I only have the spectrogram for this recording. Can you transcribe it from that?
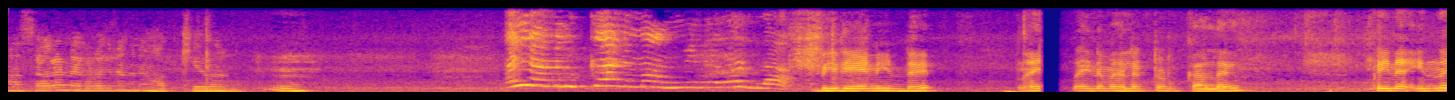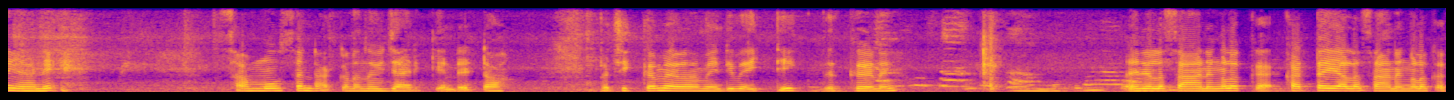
മസാല അങ്ങനെ ആക്കിയതാണ്. ബിരിയാണി ഉണ്ട്. അതിന്റെ മേലെ ഇട്ട് കൊടുക്കാനുള്ളത് പിന്നെ ഇന്ന് ഞാൻ സമൂസ ഉണ്ടാക്കണം എന്ന് വിചാരിക്കുന്നുണ്ട് കേട്ടോ അപ്പം ചിക്കൻ വേവാൻ വേണ്ടി വെയിറ്റ് ചെയ്ത് നിൽക്കുകയാണ് അതിനുള്ള സാധനങ്ങളൊക്കെ കട്ട് ചെയ്യാനുള്ള സാധനങ്ങളൊക്കെ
